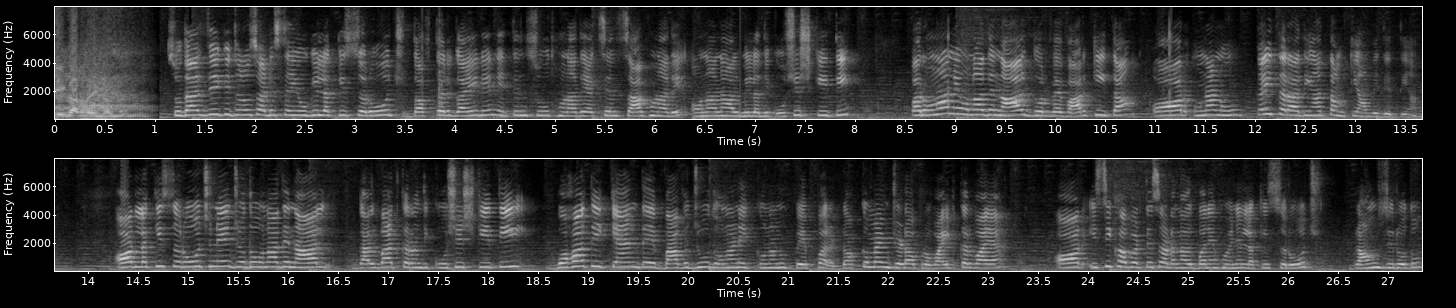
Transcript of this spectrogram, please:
ਕੀ ਕਾਰਵਾਈ ਕਰਦਾ ਹੈ। ਸੋ ਦੱਸ ਦਈਏ ਕਿ ਜਦੋਂ ਸਾਡੇ ਸਹਿਯੋਗੀ ਲੱਕੀ ਸਰੋਜ ਦਫ਼ਤਰ ਗਏ ਨੇ। ਨਿਤਿਨ ਸੂਦ ਹੋਣਾ ਦੇ ਐਕਸ਼ਨ ਸਾਹਿਬ ਹੋਣਾ ਦੇ, ਉਹਨਾਂ ਨਾਲ ਮਿਲਣ ਦੀ ਕੋਸ਼ਿਸ਼ ਕੀਤੀ। ਪਰ ਉਹਨਾਂ ਨੇ ਉਹਨਾਂ ਦੇ ਨਾਲ ਦੁਰਵਿਵਹਾਰ ਕੀਤਾ ਔਰ ਉਹਨਾਂ ਨੂੰ ਕਈ ਤਰ੍ਹਾਂ ਦੀਆਂ ਧਮਕੀਆਂ ਵੀ ਦਿੱਤੀਆਂ। ਔਰ ਲੱਕੀ ਸਰੋਜ ਨੇ ਜਦੋਂ ਉਹਨਾਂ ਦੇ ਨਾਲ ਗੱਲਬਾਤ ਕਰਨ ਦੀ ਕੋਸ਼ਿਸ਼ ਕੀਤੀ, ਬਹੁਤ ਹੀ ਕਹਿਣ ਦੇ ਬਾਵਜੂਦ ਉਹਨਾਂ ਨੇ ਇੱਕ ਉਹਨਾਂ ਨੂੰ ਪੇਪਰ, ਡਾਕੂਮੈਂਟ ਜਿਹੜਾ ਪ੍ਰੋਵਾਈਡ ਕਰਵਾਇਆ। ਔਰ ਇਸੇ ਖਬਰ ਤੇ ਸਾਡੇ ਨਾਲ ਬਣੇ ਹੋਏ ਨੇ ਲੱਕੀ ਸਰੋਜ, ਗਰਾਊਂਡ ਜ਼ੀਰੋ ਤੋਂ।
